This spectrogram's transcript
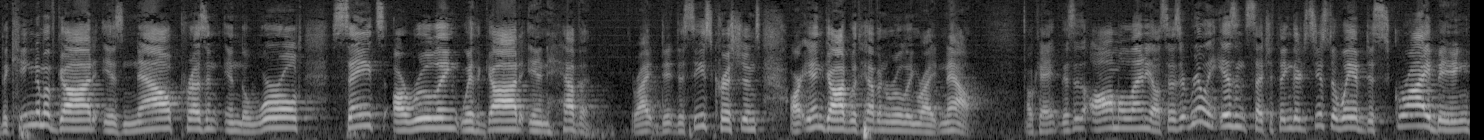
The kingdom of God is now present in the world. Saints are ruling with God in heaven, right? De- deceased Christians are in God with heaven ruling right now. Okay, this is amillennial. It says it really isn't such a thing. There's just a way of describing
